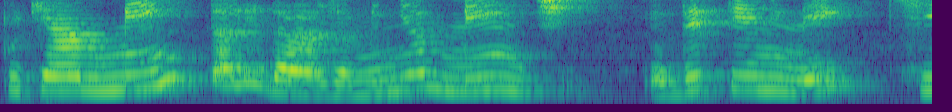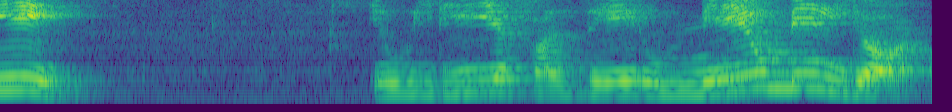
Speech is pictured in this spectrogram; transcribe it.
Porque a mentalidade, a minha mente, eu determinei que eu iria fazer o meu melhor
